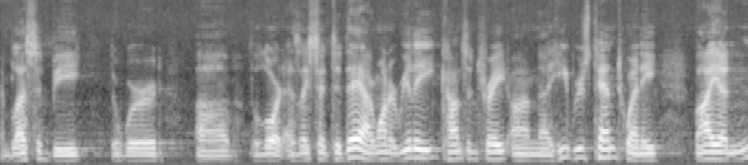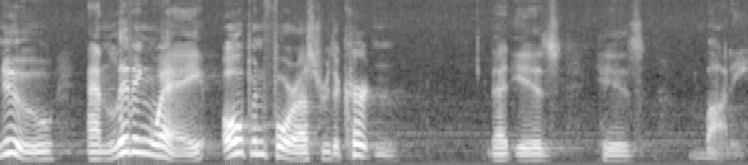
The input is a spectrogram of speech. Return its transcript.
And blessed be the word of the Lord. As I said today, I want to really concentrate on uh, Hebrews 10:20 by a new and living way opened for us through the curtain that is his body.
